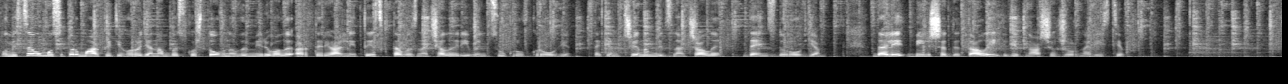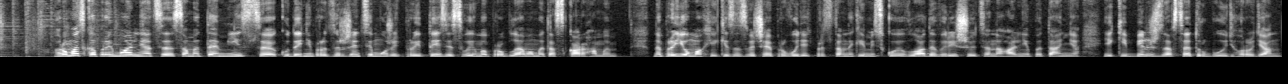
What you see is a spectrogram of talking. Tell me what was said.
У місцевому супермаркеті городянам безкоштовно вимірювали артеріальний тиск та визначали рівень цукру в крові. Таким чином відзначали День здоров'я. Далі більше деталей від наших журналістів. Громадська приймальня це саме те місце, куди дніпродзержинці можуть прийти зі своїми проблемами та скаргами. На прийомах, які зазвичай проводять представники міської влади, вирішуються нагальні питання, які більш за все турбують городян.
